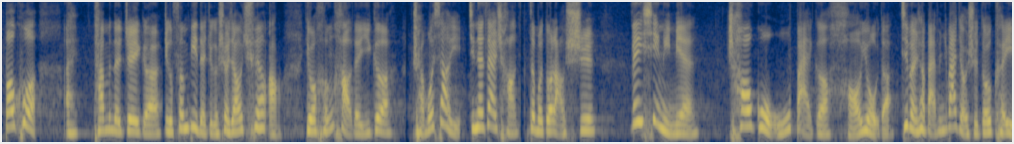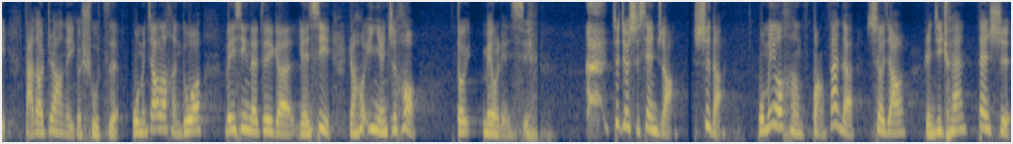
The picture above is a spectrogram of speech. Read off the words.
包括哎，他们的这个这个封闭的这个社交圈啊，有很好的一个传播效应。今天在场这么多老师，微信里面超过五百个好友的，基本上百分之八九十都可以达到这样的一个数字。我们交了很多微信的这个联系，然后一年之后都没有联系。这就是现状。是的，我们有很广泛的社交人际圈，但是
